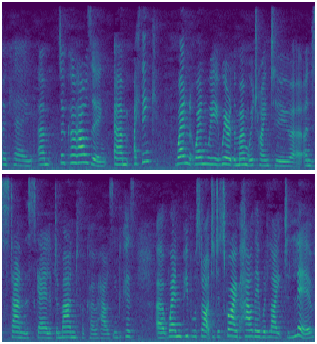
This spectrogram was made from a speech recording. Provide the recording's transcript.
okay um, so co-housing um, I think when, when we, we're at the moment we're trying to uh, understand the scale of demand for co-housing because uh, when people start to describe how they would like to live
